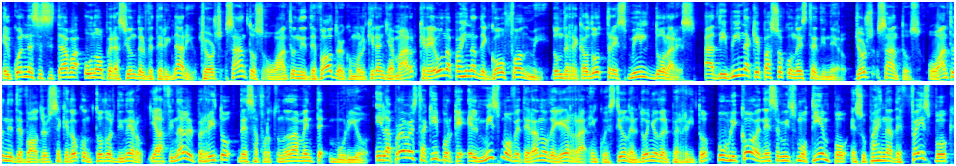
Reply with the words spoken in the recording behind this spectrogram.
el cual necesitaba una operación del veterinario. George Santos o Anthony DeValder, como le quieran llamar, creó una página de GoFundMe donde recaudó 3 mil dólares. Adivina qué pasó con este dinero. George Santos o Anthony DeValder se quedó con todo el dinero y a la final el perrito desafortunadamente murió. Y la prueba está aquí porque el mismo veterano de guerra en cuestión, el dueño del perrito, publicó en ese mismo tiempo en su página de Facebook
